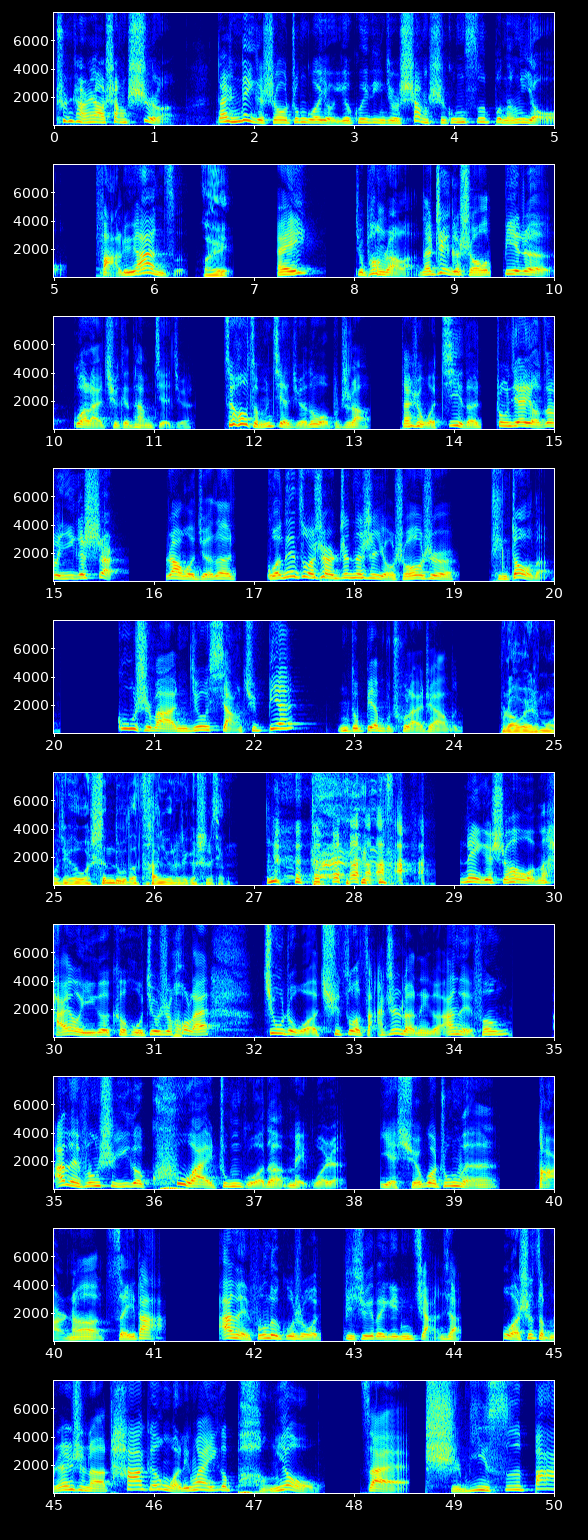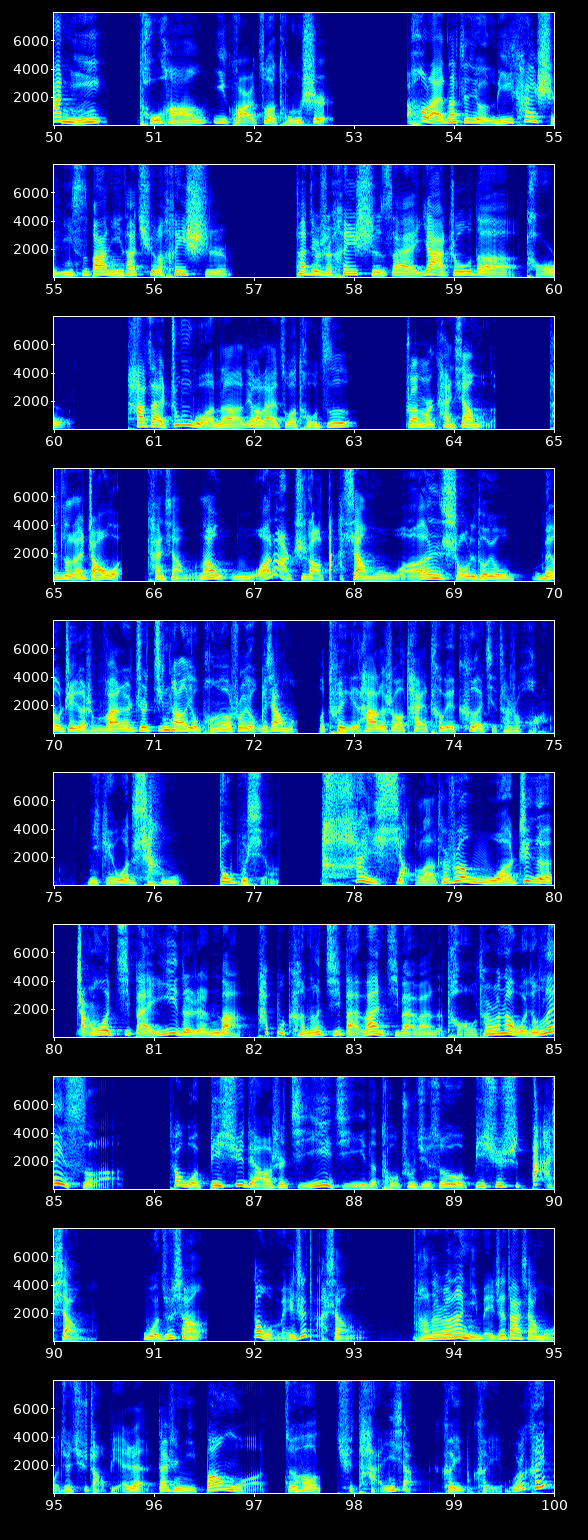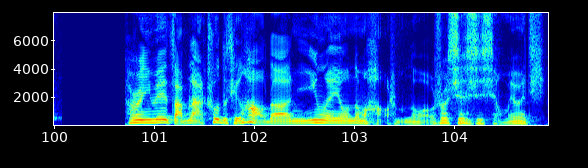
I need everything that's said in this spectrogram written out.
春肠要上市了。但是那个时候，中国有一个规定，就是上市公司不能有法律案子。哎哎，就碰着了。那这个时候憋着过来去跟他们解决。最后怎么解决的我不知道，但是我记得中间有这么一个事儿，让我觉得国内做事儿真的是有时候是挺逗的。故事吧，你就想去编，你都编不出来这样的。不知道为什么，我觉得我深度的参与了这个事情。那个时候我们还有一个客户，就是后来揪着我去做杂志的那个安伟峰。安伟峰是一个酷爱中国的美国人，也学过中文，胆儿呢贼大。安伟峰的故事我必须得给你讲一下。我是怎么认识呢？他跟我另外一个朋友在史密斯巴尼投行一块儿做同事，后来呢，他就离开史密斯巴尼，他去了黑石。他就是黑石在亚洲的头他在中国呢要来做投资，专门看项目的，他就来找我看项目。那我哪知道大项目？我手里头又没有这个什么，反正就经常有朋友说有个项目，我推给他的时候，他也特别客气，他说：“黄，你给我的项目都不行，太小了。”他说：“我这个掌握几百亿的人吧，他不可能几百万几百万的投。”他说：“那我就累死了。”他说：“我必须得要是几亿几亿的投出去，所以我必须是大项目。”我就想，那我没这大项目。然后他说：“那你没这大项目，我就去找别人。但是你帮我最后去谈一下，可以不可以？”我说：“可以。”他说：“因为咱们俩处的挺好的，你英文又那么好什么的嘛。”我说：“行行行，没问题。”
